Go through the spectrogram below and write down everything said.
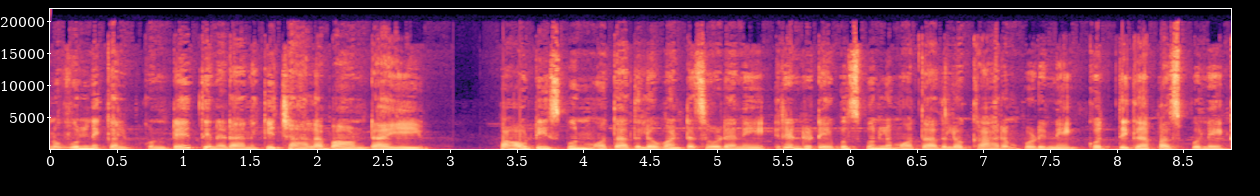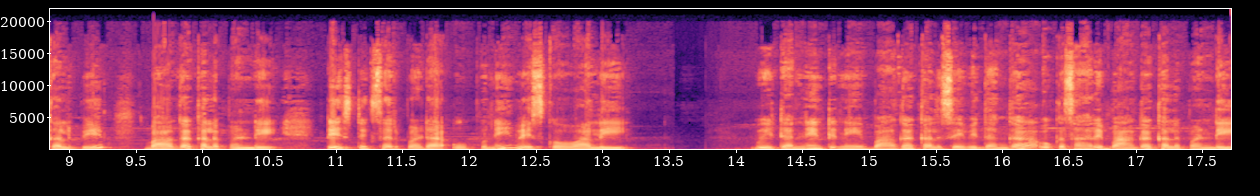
నువ్వుల్ని కలుపుకుంటే తినడానికి చాలా బాగుంటాయి. పావు టీ స్పూన్ మోతాదులో వంట సోడని రెండు టేబుల్ స్పూన్ల మోతాదులో కారం పొడిని కొద్దిగా పసుపుని కలిపి బాగా కలపండి. టేస్ట్కి సరిపడా ఉప్పుని వేసుకోవాలి. వీటన్నింటినీ బాగా కలిసే విధంగా ఒకసారి బాగా కలపండి.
